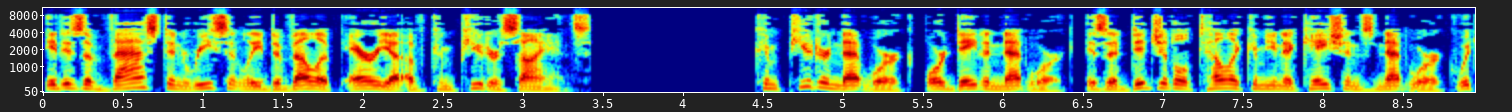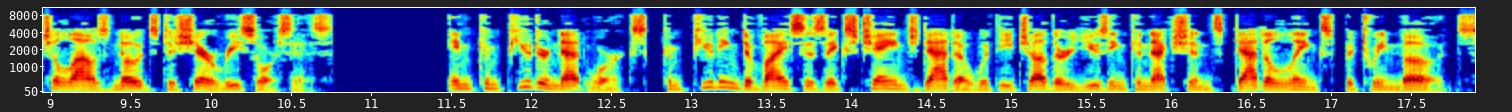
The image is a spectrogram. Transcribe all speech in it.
It is a vast and recently developed area of computer science. Computer network, or data network, is a digital telecommunications network which allows nodes to share resources. In computer networks, computing devices exchange data with each other using connections data links between nodes.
